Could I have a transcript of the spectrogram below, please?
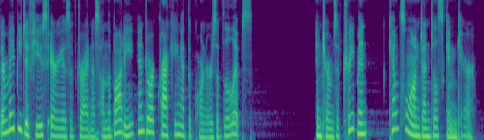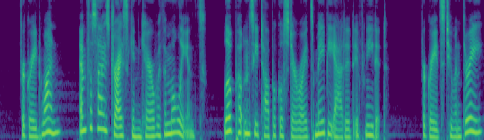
There may be diffuse areas of dryness on the body and or cracking at the corners of the lips. In terms of treatment, counsel on gentle skin care. For grade 1, Emphasize dry skin care with emollients. Low potency topical steroids may be added if needed. For grades 2 and 3,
